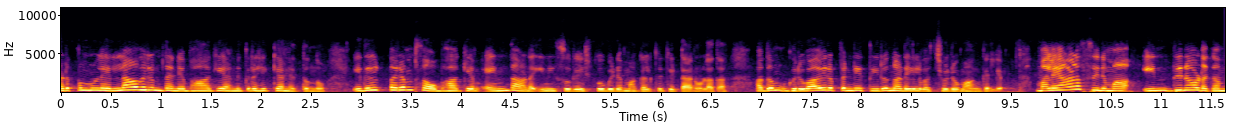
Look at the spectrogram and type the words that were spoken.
അടുപ്പമുള്ള എല്ലാവരും തന്നെ ഭാഗ്യം അനുഗ്രഹിക്കാൻ എത്തുന്നു. ഇതിൽ പരം സൗഭാഗ്യം എന്താണ് ഇനി സുരേഷ് ഗോപിയുടെ മകൾക്ക് കിട്ടാനുള്ളത്? അതും ഗുരുവായൂരപ്പന്റെ തിരുനടയിൽ വച്ചൊരു മാംഗല്യം. മലയാള സിനിമ ഇതിനോടകം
